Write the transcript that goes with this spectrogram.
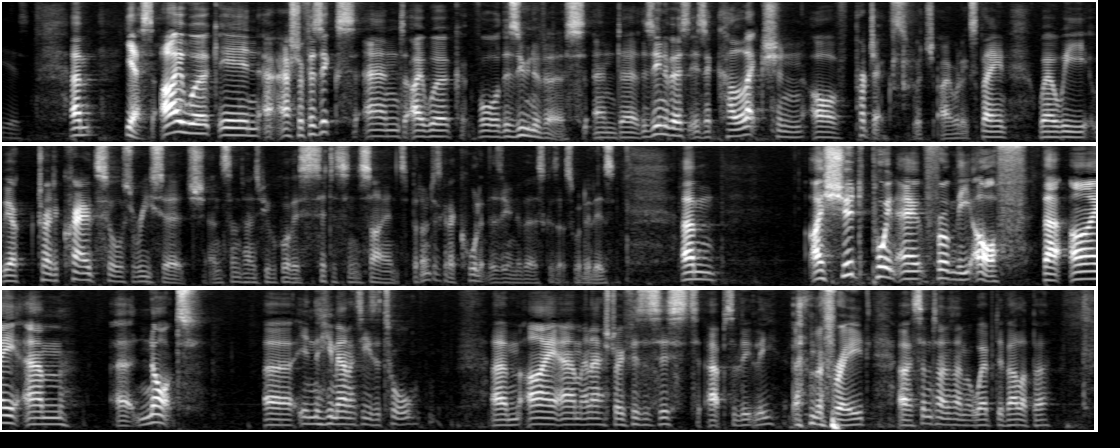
years. Um, yes, I work in uh, astrophysics and I work for the Zooniverse. And uh, the Zooniverse is a collection of projects, which I will explain, where we, we are trying to crowdsource research. And sometimes people call this citizen science, but I'm just going to call it the Zooniverse because that's what it is. Um, I should point out from the off that I am uh, not uh, in the humanities at all. Um, I am an astrophysicist, absolutely, I'm afraid. Uh, sometimes I'm a web developer.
